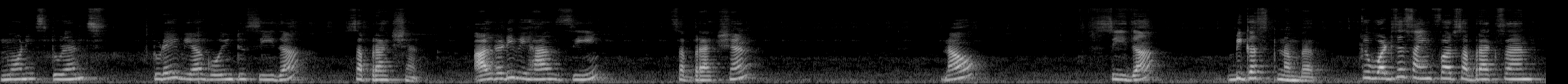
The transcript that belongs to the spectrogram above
Morning students. Today we are going to see the subtraction. Already we have seen subtraction. Now see the biggest number. Okay, what is the sign for subtraction?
